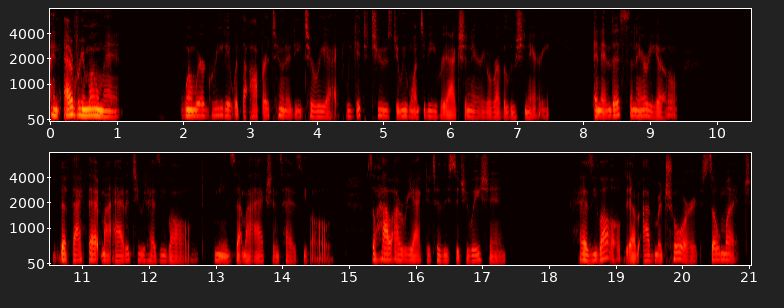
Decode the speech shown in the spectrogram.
And every moment when we're greeted with the opportunity to react, we get to choose do we want to be reactionary or revolutionary? And in this scenario, the fact that my attitude has evolved means that my actions has evolved. So how I reacted to this situation has evolved. I've, matured so much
